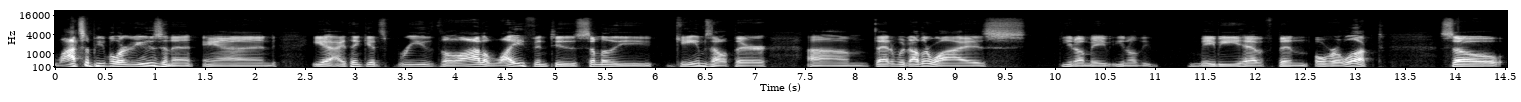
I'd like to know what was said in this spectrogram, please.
lots of people are using it, and yeah, I think it's breathed a lot of life into some of the games out there um, that would otherwise, you know, maybe you know, the, maybe have been overlooked. So,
